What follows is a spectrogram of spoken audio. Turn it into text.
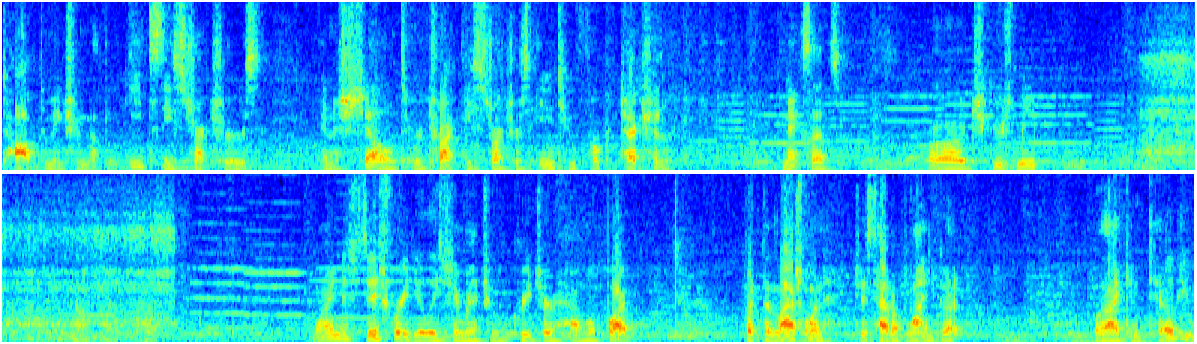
top to make sure nothing eats these structures, and a shell to retract these structures into for protection. Next, let's... Uh, excuse me? Why does this radially symmetrical creature have a butt? But the last one just had a blind gut. Well, I can tell you,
